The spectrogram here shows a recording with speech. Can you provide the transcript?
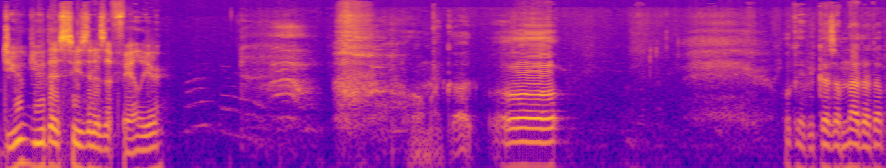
Do you view this season as a failure? Oh my God. Uh, okay, because I'm not that up.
